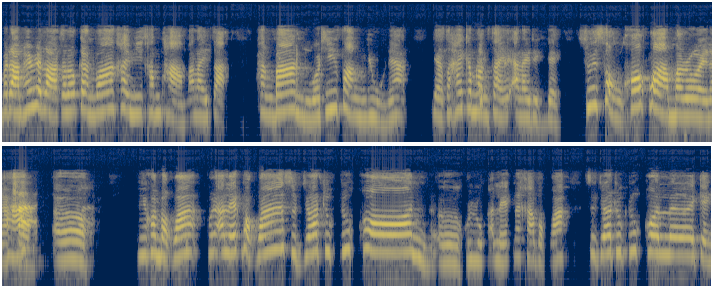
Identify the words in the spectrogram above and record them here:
มาดามให้เวลาก็แล้วกันว่าใครมีคำถามอะไรจากทางบ้านหรือว่าที่ฟังอยู่เนี่ย อยากจะให้กำลังใจอะไรเด็ก ๆ ช่วยส่งข้อความมาเลยนะคะค่ะเออ มีคนบอกว่าคุณอเล็กบอกว่าสุดยอดทุก ๆ คน เออ คุณลุงอเล็กนะคะ บอกว่าสุดยอดทุก ๆ คนเลยเก่ง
